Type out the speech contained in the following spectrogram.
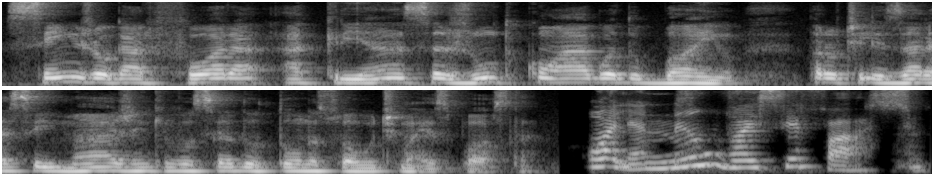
sem jogar fora a criança junto com a água do banho? Para utilizar essa imagem que você adotou na sua última resposta? Olha, não vai ser fácil,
